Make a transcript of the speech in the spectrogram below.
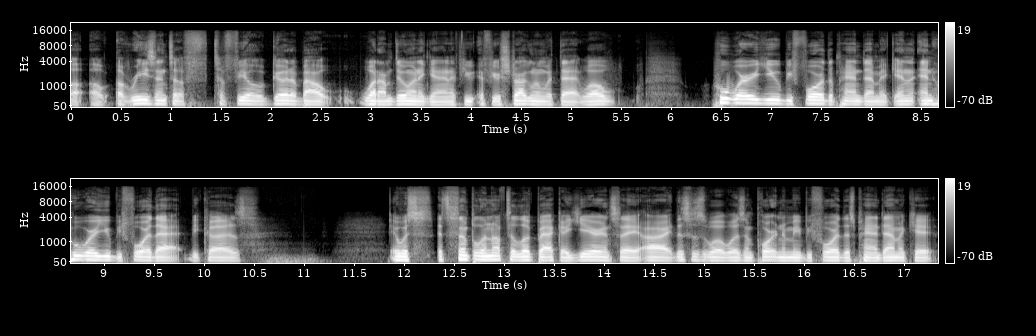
a, a reason to to feel good about what I'm doing again. If you if you're struggling with that, well, who were you before the pandemic, and and who were you before that? Because it was it's simple enough to look back a year and say, all right, this is what was important to me before this pandemic hit.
